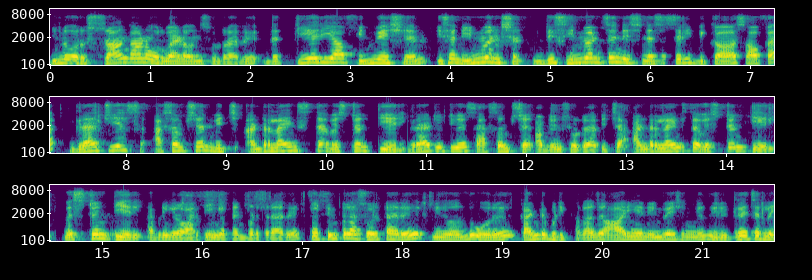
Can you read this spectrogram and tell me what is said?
இன்னொரு ஸ்ட்ராங்கான ஒரு வேர்டை வந்து சொல்றாரு the theory of invasion is an invention this invention is necessary because of a gratuitous assumption which underlines the western theory gratuitous assume assumption அப்படின்னு சொல்றாரு. It's underlines the western theory western theory அப்படிங்கிற வார்த்தையை இங்க பயன்படுத்துறாரு. ஸோ சிம்பிளா சொல்லிட்டாரு. இது வந்து ஒரு கண்டுபிடிப்பு. அதாவது ஆரியன் இன்வேஷன்ங்கிறது லிட்ரேச்சர்ல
